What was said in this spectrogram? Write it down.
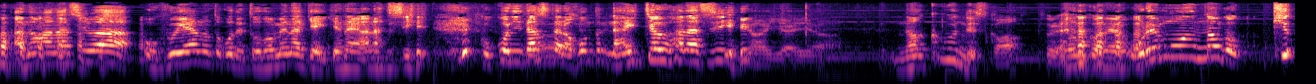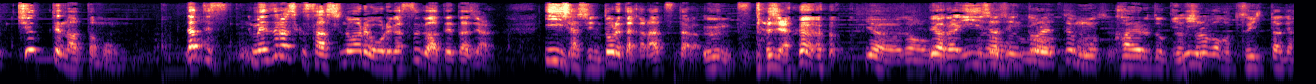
あの話はオフエアのとこでとどめなきゃいけない話。ここに出したら本当に泣いちゃう話。いやいやいや。泣くんですか？それ。なんかね俺もなんかキュッキュッってなったもんだって珍しく察しの悪い俺がすぐ当てたじゃん。いい写真撮れたからっつったらうんっつったじゃん。いやいやだからい やいい写真撮れてもう帰る時に。それは僕ツイッターで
